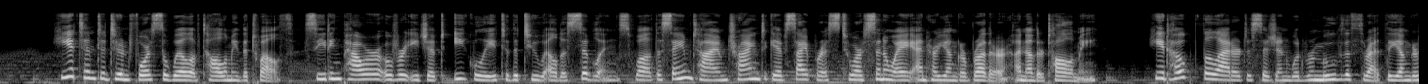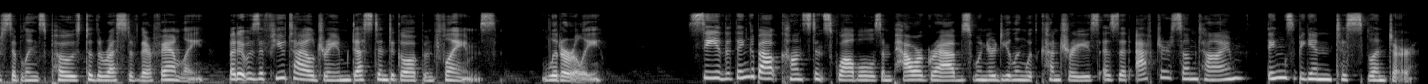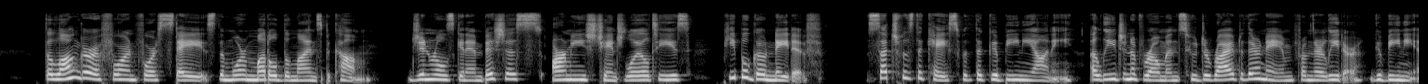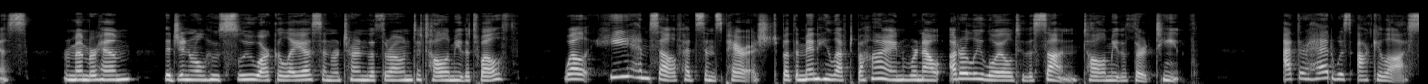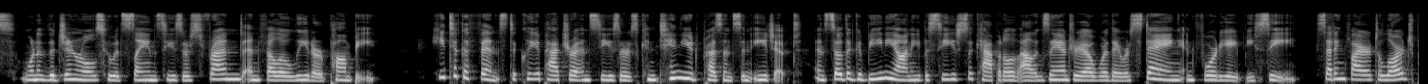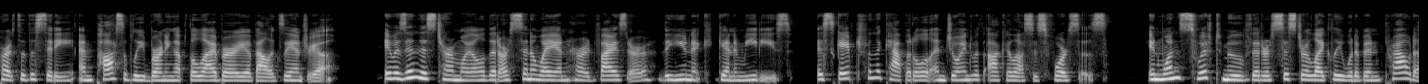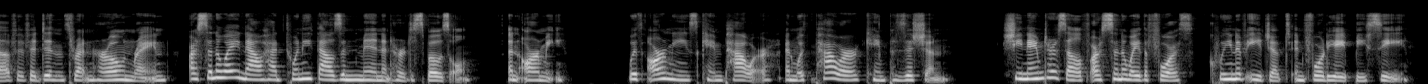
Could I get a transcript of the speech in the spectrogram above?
He attempted to enforce the will of Ptolemy XII, ceding power over Egypt equally to the two eldest siblings, while at the same time trying to give Cyprus to Arsinoe and her younger brother, another Ptolemy. He had hoped the latter decision would remove the threat the younger siblings posed to the rest of their family, but it was a futile dream destined to go up in flames. Literally. See, the thing about constant squabbles and power grabs when you're dealing with countries is that after some time, things begin to splinter. The longer a foreign force stays, the more muddled the lines become. Generals get ambitious, armies change loyalties, people go native. Such was the case with the Gabiniani, a legion of Romans who derived their name from their leader, Gabinius. Remember him? The general who slew Archelaus and returned the throne to Ptolemy XII? Well, he himself had since perished, but the men he left behind were now utterly loyal to the son, Ptolemy XIII. At their head was Archelaus, one of the generals who had slain Caesar's friend and fellow leader, Pompey. He took offense to Cleopatra and Caesar's continued presence in Egypt, and so the Gabiniani besieged the capital of Alexandria where they were staying in 48 BC, setting fire to large parts of the city and possibly burning up the Library of Alexandria. It was in this turmoil that Arsinoe and her advisor, the eunuch Ganymedes, escaped from the capital and joined with Archelaus's forces. In one swift move that her sister likely would have been proud of if it didn't threaten her own reign, Arsinoe now had 20,000 men at her disposal an army. With armies came power, and with power came position. She named herself Arsinoe IV, Queen of Egypt, in 48 BC.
